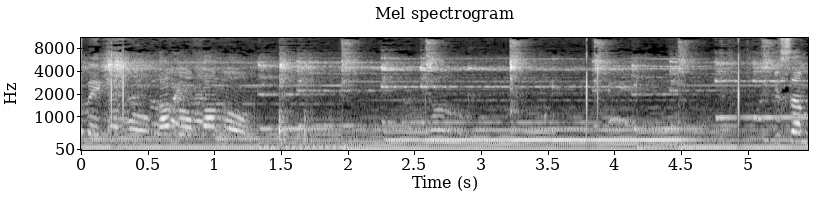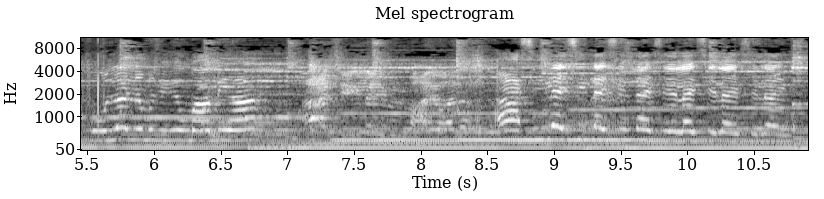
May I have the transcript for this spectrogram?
kamo, be, kamo, kamo, kamo. Isampulan naman yung mami, ha? Ah, sige? Ah, silay, silay, silay, silay, silay, silay.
